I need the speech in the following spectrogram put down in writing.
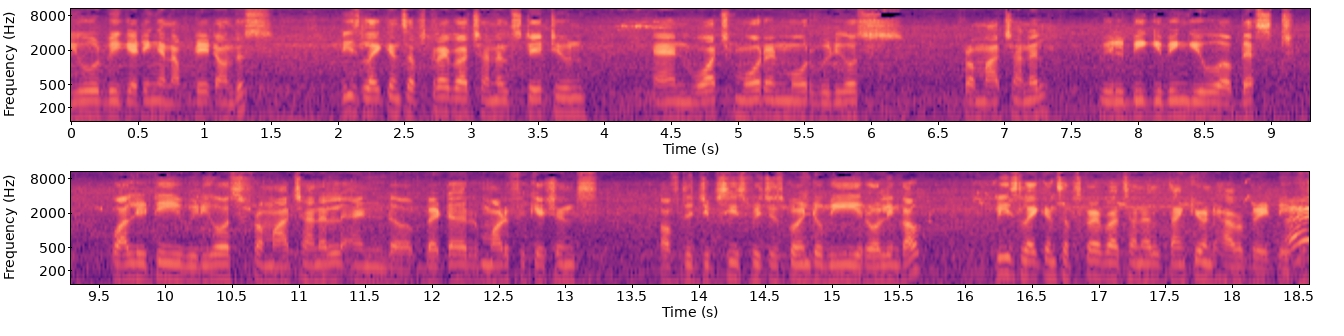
you would be getting an update on this. Please like and subscribe our channel. Stay tuned and watch more and more videos from our channel. We'll be giving you a best quality videos from our channel and uh, better modifications of the gypsies which is going to be rolling out. Please like and subscribe our channel. Thank you and have a great day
